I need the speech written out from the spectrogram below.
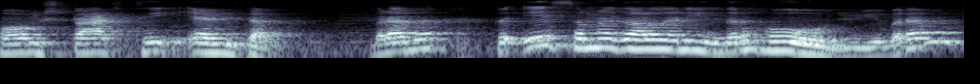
ફોર્મ સ્ટાર્ટથી એન્ડ તક. બરાબર? તો એ સમયગાળો એની અંદર હોવો જોઈએ, બરાબર?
